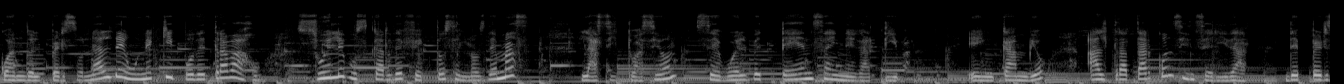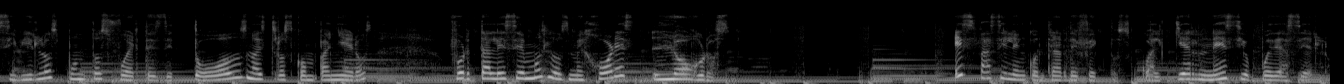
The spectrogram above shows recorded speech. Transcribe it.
cuando el personal de un equipo de trabajo suele buscar defectos en los demás. La situación se vuelve tensa y negativa. En cambio, al tratar con sinceridad de percibir los puntos fuertes de todos nuestros compañeros, fortalecemos los mejores logros. Es fácil encontrar defectos, cualquier necio puede hacerlo,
